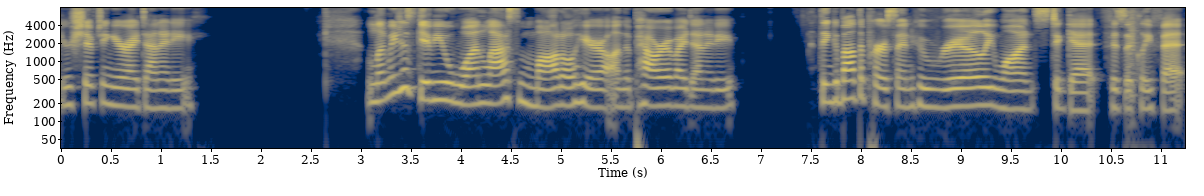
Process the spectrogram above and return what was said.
you're shifting your identity. Let me just give you one last model here on the power of identity. Think about the person who really wants to get physically fit,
